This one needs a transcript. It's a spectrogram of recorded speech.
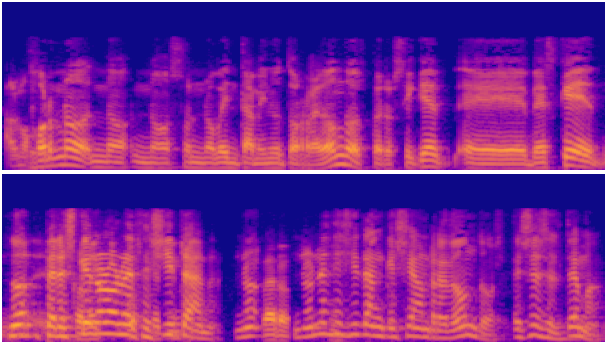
A lo mejor no, no, no son 90 minutos redondos, pero sí que eh, ves que... No, pero es que no lo necesitan, no, no necesitan que sean redondos, ese es el tema.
